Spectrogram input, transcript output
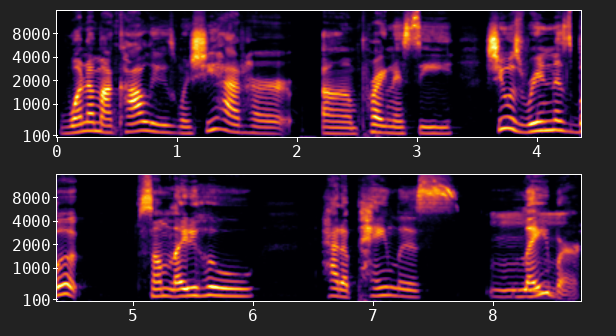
one of my colleagues, when she had her um, pregnancy, she was reading this book. Some lady who had a painless Mm, labor,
